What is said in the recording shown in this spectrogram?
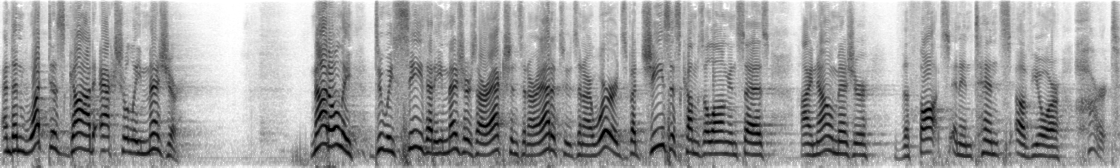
And then what does God actually measure? Not only do we see that He measures our actions and our attitudes and our words, but Jesus comes along and says, I now measure the thoughts and intents of your heart,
